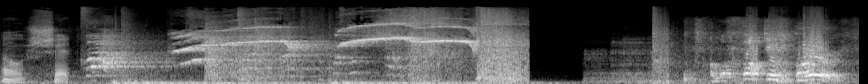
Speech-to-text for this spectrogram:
Oh shit. I'm a fucking bird!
